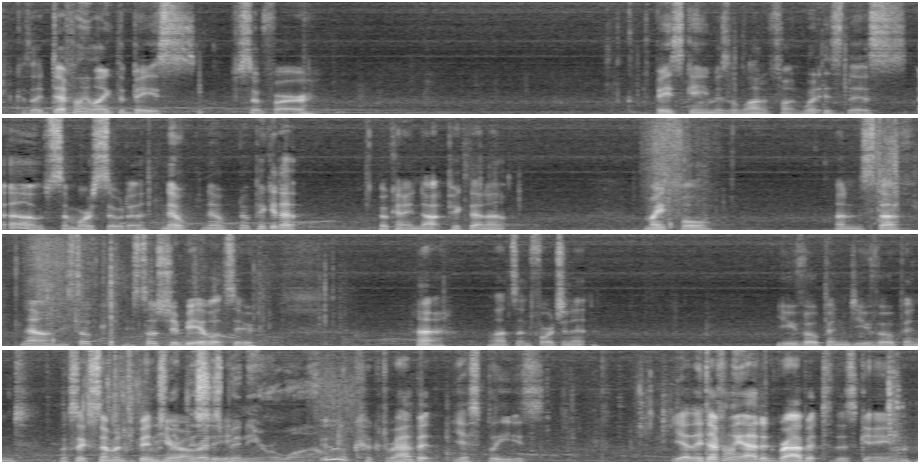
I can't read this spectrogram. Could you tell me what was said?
Because I definitely like the base so far. Base game is a lot of fun. What is this? Oh, some more soda. No, no, no, pick it up. Oh, can I not pick that up? Am I full? On stuff? No, I still, I still should be able to. Huh. Well, that's unfortunate. You've opened, you've opened. Looks like someone's been Looks here like already. This has been here a while. Ooh, cooked rabbit. Yes, please. Yeah, they definitely added rabbit to this game.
